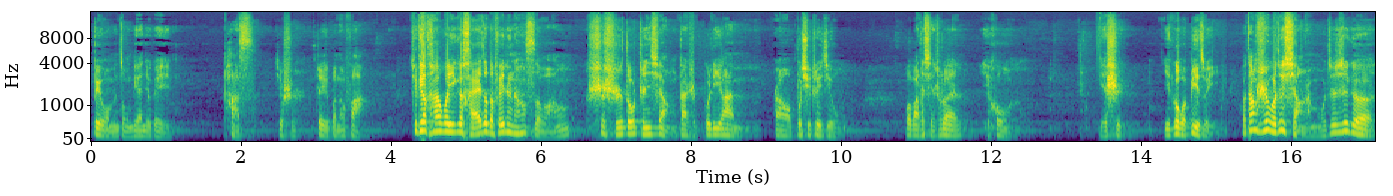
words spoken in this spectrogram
被我们总编就给 pass，就是这个不能发。去调查过一个孩子的非正常死亡，事实都真相，但是不立案，然后不去追究。我把它写出来以后，也是，你给我闭嘴！我当时我就想什么？我觉得这个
